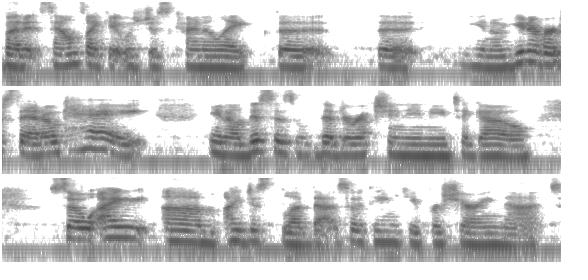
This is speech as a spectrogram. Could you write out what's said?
but it sounds like it was just kind of like the the you know universe said okay you know this is the direction you need to go. So i um, i just love that. So thank you for sharing that.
